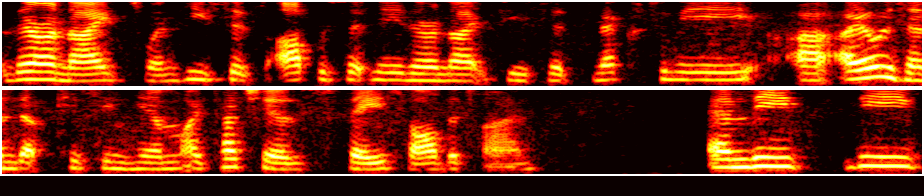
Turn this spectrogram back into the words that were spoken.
There are nights when he sits opposite me. There are nights he sits next to me. Uh, I always end up kissing him. I touch his face all the time. And the the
